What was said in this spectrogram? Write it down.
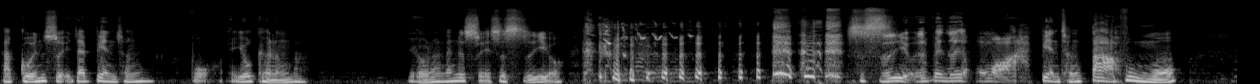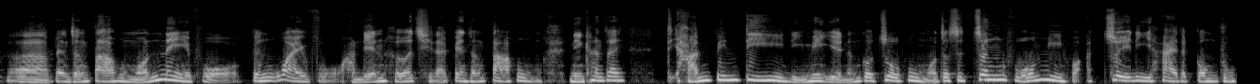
啊，滚水再变成火，有可能吗？有了，那个水是石油，是石油，就变成哇，变成大覆魔。啊，变成大护魔，内火跟外火啊联合起来变成大护魔。你看，在寒冰地狱里面也能够做附魔，这是真佛秘法最厉害的功夫。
